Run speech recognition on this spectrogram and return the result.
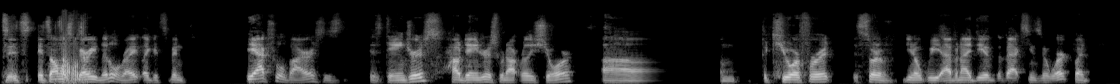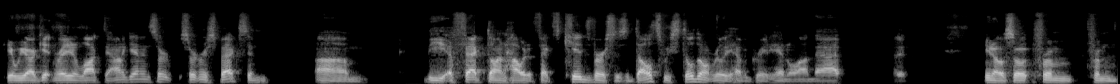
it's, it's, it's almost very little, right? Like it's been the actual virus is is dangerous. How dangerous, we're not really sure. Um, the cure for it is sort of, you know, we have an idea that the vaccine's going to work, but here we are getting ready to lock down again in certain certain respects, and um, the effect on how it affects kids versus adults, we still don't really have a great handle on that. You know, so from from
